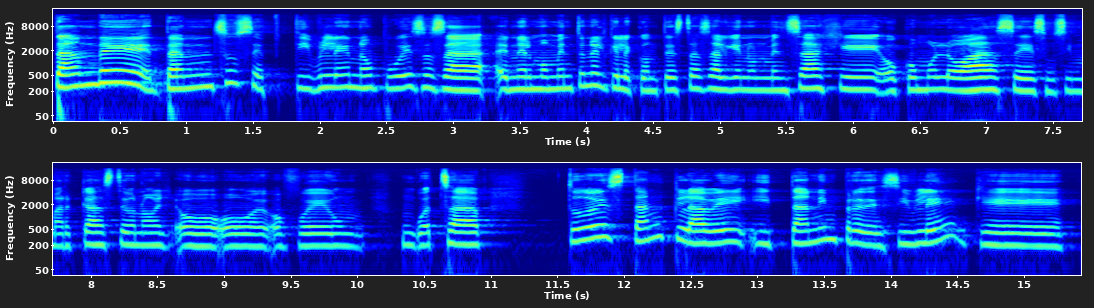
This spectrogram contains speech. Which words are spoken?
tan de, tan susceptible, ¿no? Pues, o sea, en el momento en el que le contestas a alguien un mensaje, o cómo lo haces, o si marcaste o no, o, o, fue un, un WhatsApp, todo es tan clave y tan impredecible que,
